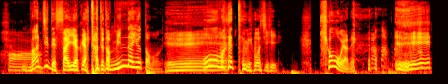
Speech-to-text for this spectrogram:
はマジで最悪やったって多分みんな言うと思うね、ええ。大前って名字今日やね。ええ？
